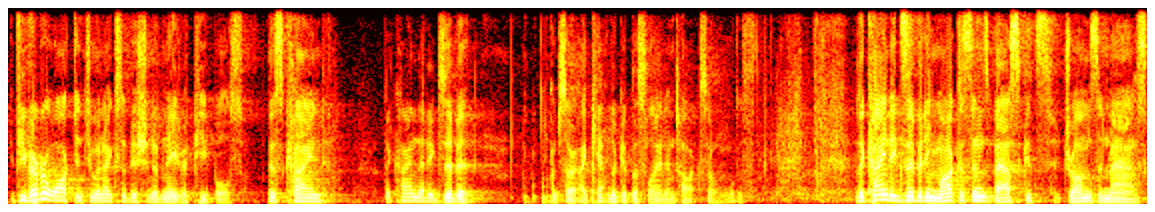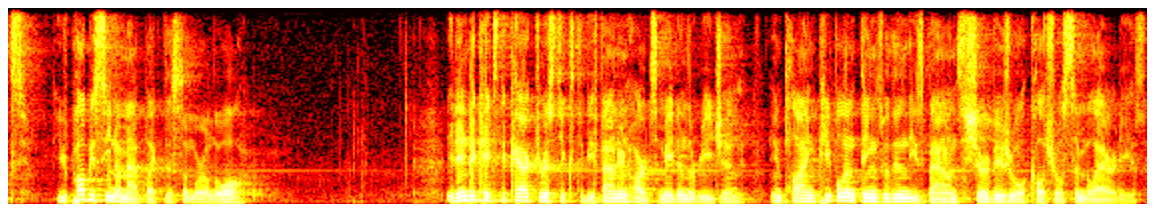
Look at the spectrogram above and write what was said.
If you've ever walked into an exhibition of native peoples, this kind, the kind that exhibit, I'm sorry, I can't look at the slide and talk, so we'll just. The kind exhibiting moccasins, baskets, drums, and masks. You've probably seen a map like this somewhere on the wall. It indicates the characteristics to be found in arts made in the region, implying people and things within these bounds share visual cultural similarities,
